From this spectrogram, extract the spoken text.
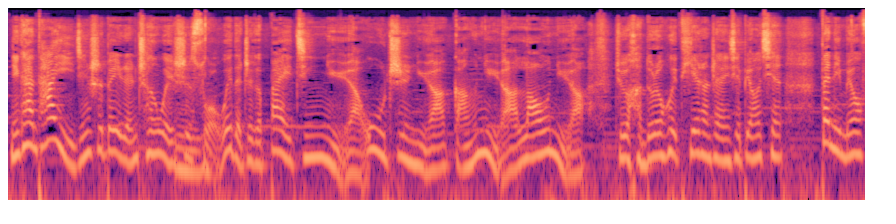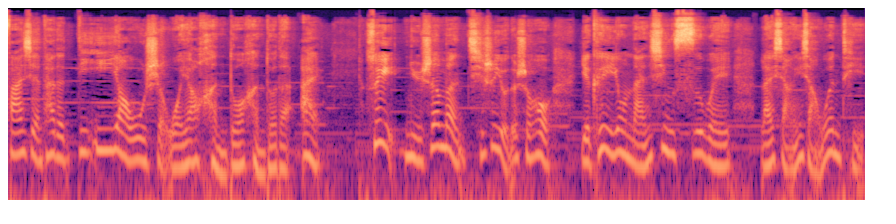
你看，她已经是被人称为是所谓的这个拜金女啊、物质女啊、港女啊、捞女啊，就很多人会贴上这样一些标签。但你没有发现，她的第一要务是我要很多很多的爱。所以女生们其实有的时候也可以用男性思维来想一想问题。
